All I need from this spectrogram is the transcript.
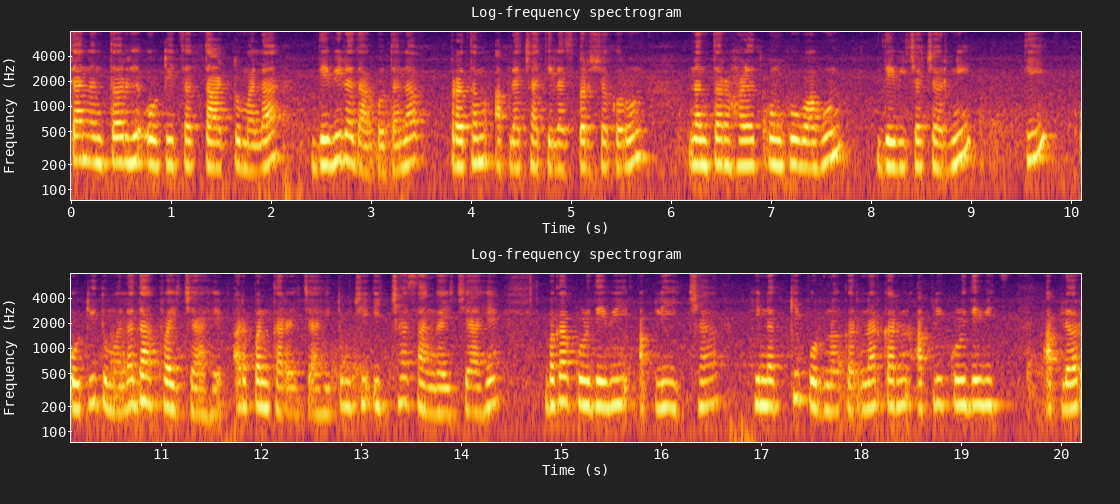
त्यानंतर हे ओटीचं ताट तुम्हाला देवीला दाखवताना प्रथम आपल्या छातीला स्पर्श करून नंतर हळद कुंकू वाहून देवीच्या चरणी ती ओटी तुम्हाला दाखवायची आहे अर्पण करायची आहे तुमची इच्छा सांगायची आहे. बघा कुळदेवी आपली इच्छा ही नक्की पूर्ण करणार कारण आपली कुळदेवी आपल्यावर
